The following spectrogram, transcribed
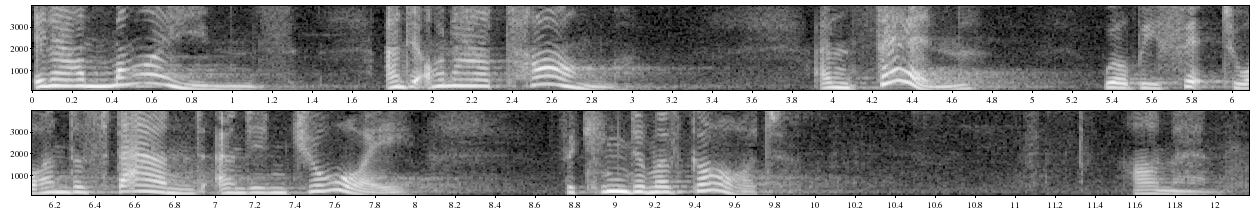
in our minds, and on our tongue. And then we'll be fit to understand and enjoy the kingdom of God. Amen.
